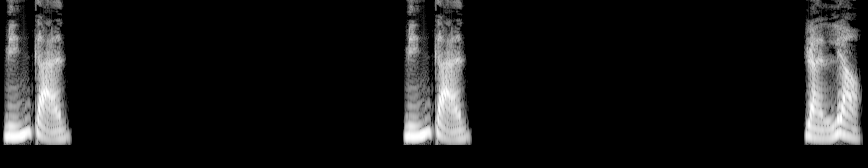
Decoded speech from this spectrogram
敏感，敏感，燃料，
